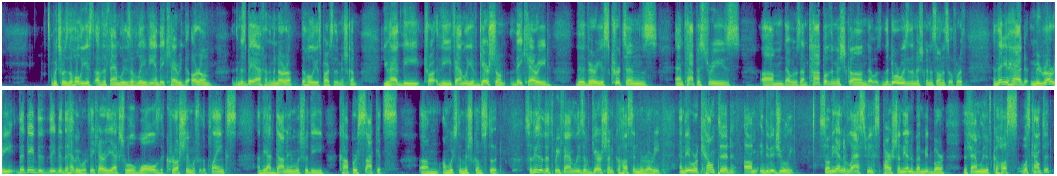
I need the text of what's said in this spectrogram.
which was the holiest of the families of Levi, and they carried the Aron, and the Mizbeach, and the Menorah, the holiest parts of the Mishkan. You had the the family of Gershon, and they carried the various curtains and tapestries um, that was on top of the Mishkan, that was in the doorways of the Mishkan, and so on and so forth. And then you had Merari that they did, they did the heavy work. They carried the actual walls, the krushim, which were the planks, and the adanim, which were the copper sockets um, on which the Mishkan stood. So these are the three families of Gershon, Kahas, and Merari, and they were counted um, individually. So in the end of last week's parsha, in the end of Bamidbar, the family of Kahas was counted.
